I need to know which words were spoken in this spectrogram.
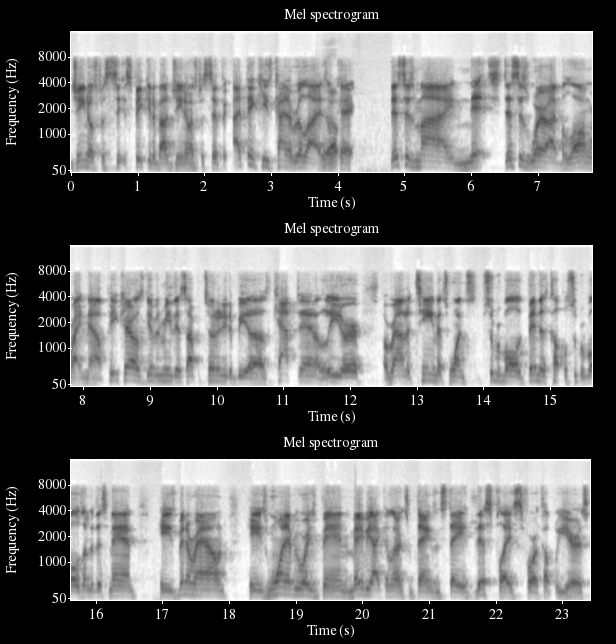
Geno, speci- speaking about Geno in specific, I think he's kind of realized, Yep. okay, this is my niche. This is where I belong right now. Pete Carroll's given me this opportunity to be a captain, a leader around a team that's won Super Bowl, been to a couple Super Bowls under this man. He's been around. He's won everywhere he's been. Maybe I can learn some things and stay this place for a couple years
